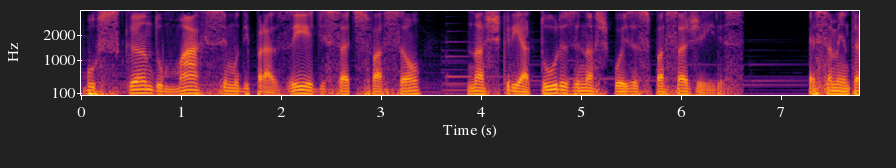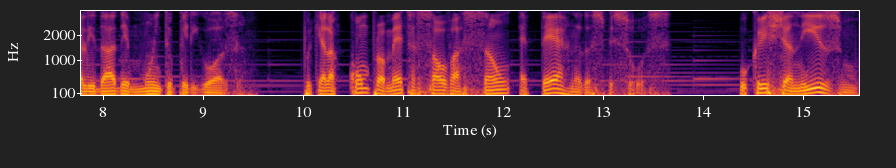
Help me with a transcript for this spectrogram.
buscando o máximo de prazer, de satisfação nas criaturas e nas coisas passageiras. Essa mentalidade é muito perigosa, porque ela compromete a salvação eterna das pessoas. O cristianismo,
